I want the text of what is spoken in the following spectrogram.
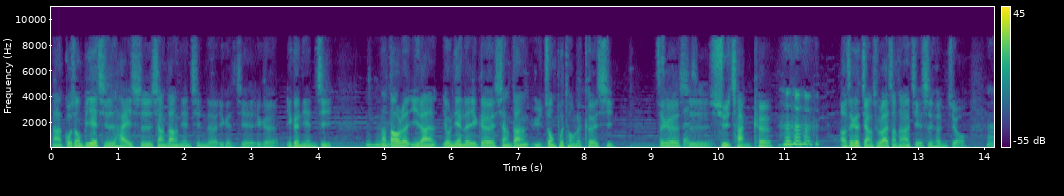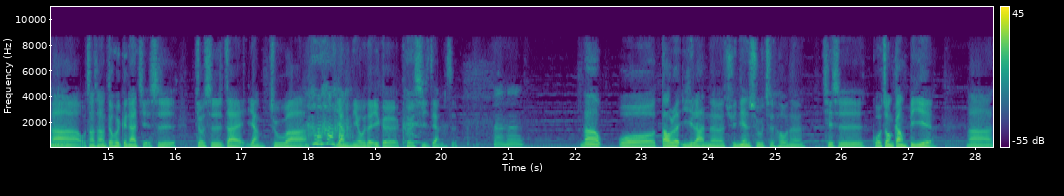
那国中毕业其实还是相当年轻的一个阶一个一个年纪。嗯、那到了宜兰又念了一个相当与众不同的科系，这个是畜产科。呃，这个讲出来常常要解释很久。嗯、那我常常都会跟他解释，就是在养猪啊、养牛的一个科系这样子。嗯哼。那我到了宜兰呢，去念书之后呢，其实国中刚毕业，那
